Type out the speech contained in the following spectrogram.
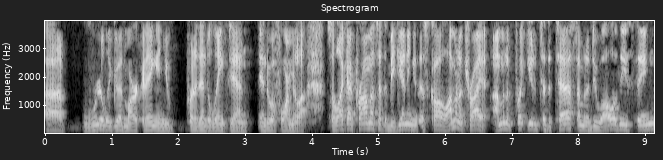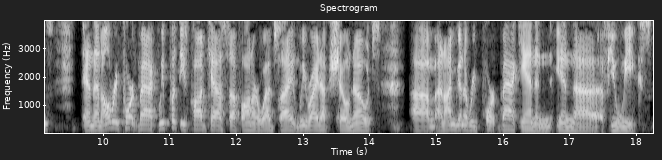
uh, really good marketing, and you put it into LinkedIn, into a formula. So, like I promised at the beginning of this call, I'm going to try it. I'm going to put you to the test. I'm going to do all of these things, and then I'll report back. We put these podcasts up on our website. We write up show notes, um, and I'm going to report back in in, in uh, a few weeks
